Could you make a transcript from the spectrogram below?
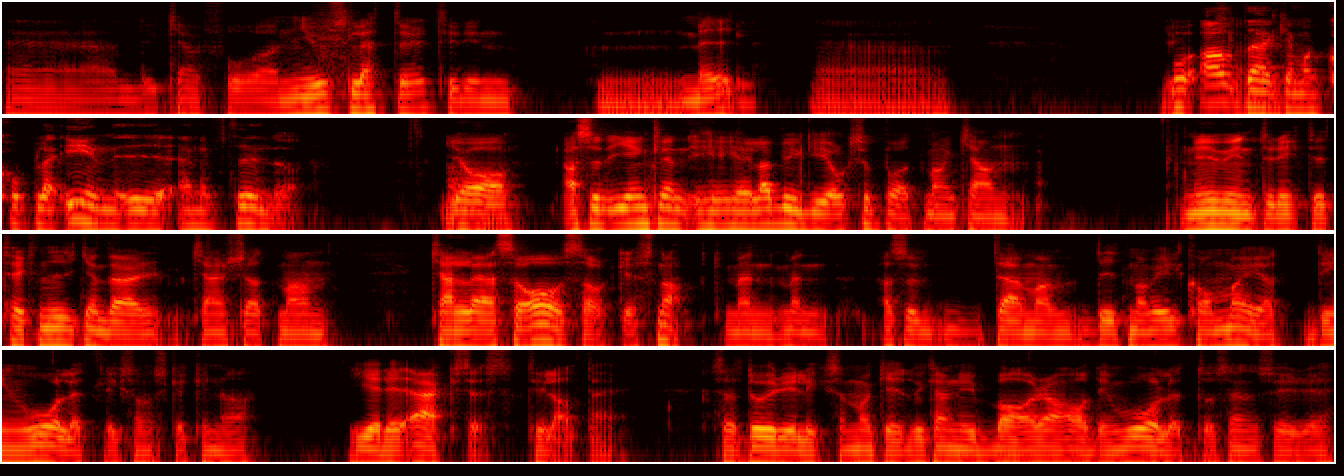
Eh, du kan få newsletter till din mm, mail. Och allt det här kan man koppla in i NFTn då? Ja, alltså egentligen hela bygger ju också på att man kan Nu är inte riktigt tekniken där kanske att man kan läsa av saker snabbt men, men alltså där man, dit man vill komma är att din wallet liksom ska kunna ge dig access till allt det här. Så att då är det liksom, okej då kan du ju bara ha din wallet och sen så är det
